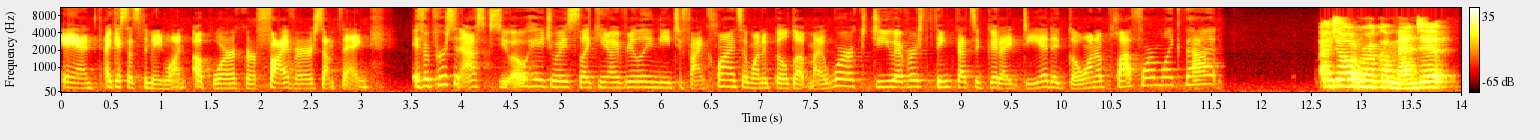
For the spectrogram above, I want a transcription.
and i guess that's the main one upwork or fiverr or something? If a person asks you oh hey joyce like you know i really need to find clients. I want to build up my work do you ever think that's a good idea to go on a platform like that? I don't recommend it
